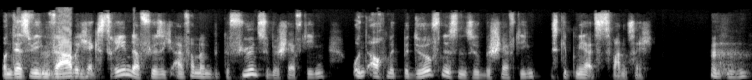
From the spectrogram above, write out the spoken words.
Und deswegen Mhm. werbe ich extrem dafür, sich einfach mal mit Gefühlen zu beschäftigen und auch mit Bedürfnissen zu beschäftigen. Es gibt mehr als 20. Mhm.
